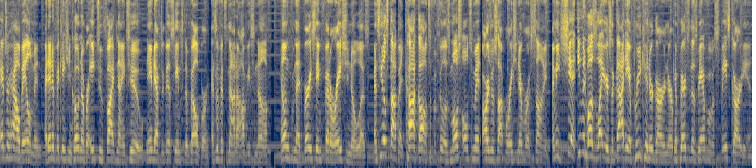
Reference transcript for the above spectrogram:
Enter Hal Bailman, identification code number 82592, named after this game's developer, as if it's not obvious enough, hailing from that very same Federation no less, as he'll stop at cock all to fulfill his most ultimate, arduous operation ever assigned. I mean shit, even Buzz Lightyear's a goddamn pre-kindergartner compared to this bamf of a space guardian.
